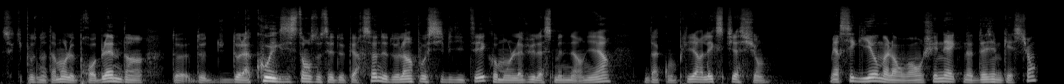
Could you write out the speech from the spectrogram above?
ce qui pose notamment le problème de, de, la coexistence de ces deux personnes et de l'impossibilité, comme on l'a vu la semaine dernière, d'accomplir l'expiation. Merci Guillaume, alors on va enchaîner avec notre deuxième question.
